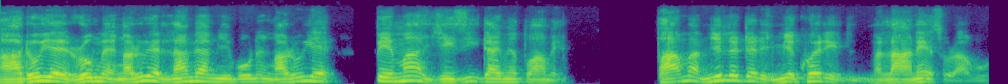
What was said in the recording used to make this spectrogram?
ငါတို့ရဲ့ roadmap ငါတို့ရဲ့လမ်းပြမြေပုံနဲ့ငါတို့ရဲ့ပင်မရေစည်းအတိုင်းပဲသွားမယ်ဘာမှမြစ်လက်တက်တွေမြစ်ခွဲတွေမလာနဲ့ဆိုတာကို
